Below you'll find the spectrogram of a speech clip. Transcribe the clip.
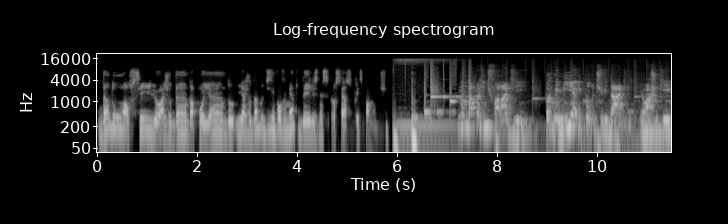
dando um auxílio, ajudando, apoiando e ajudando o desenvolvimento deles nesse processo principalmente. Não dá para a gente falar de pandemia e produtividade. Eu acho que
